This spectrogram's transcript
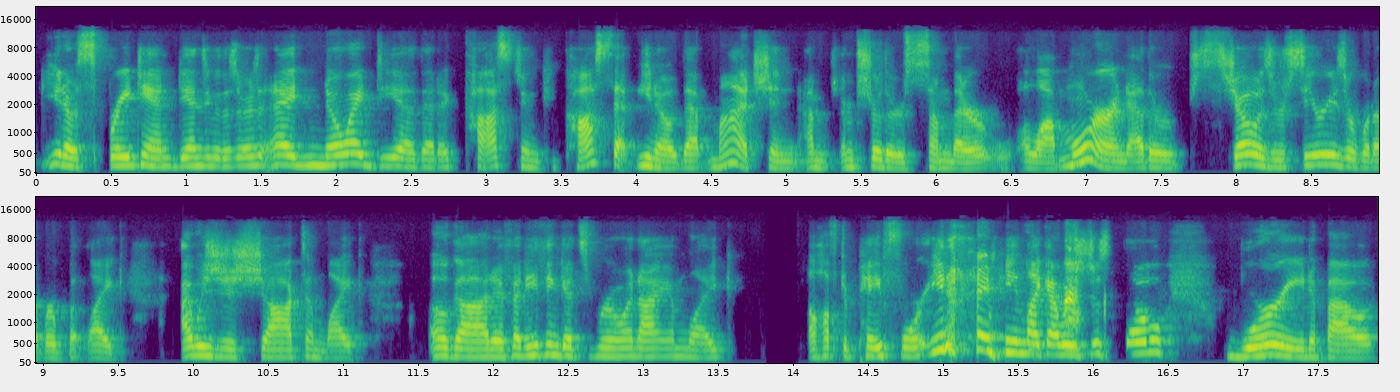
you know, spray tan dancing with the stars. And I had no idea that a costume could cost that, you know, that much. And I'm, I'm sure there's some that are a lot more and other shows or series or whatever. But like, I was just shocked. I'm like, oh God, if anything gets ruined, I am like, I'll have to pay for it. You know what I mean? Like I was just so worried about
